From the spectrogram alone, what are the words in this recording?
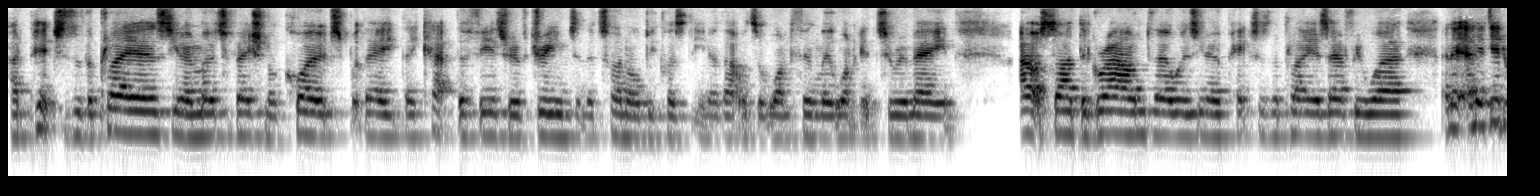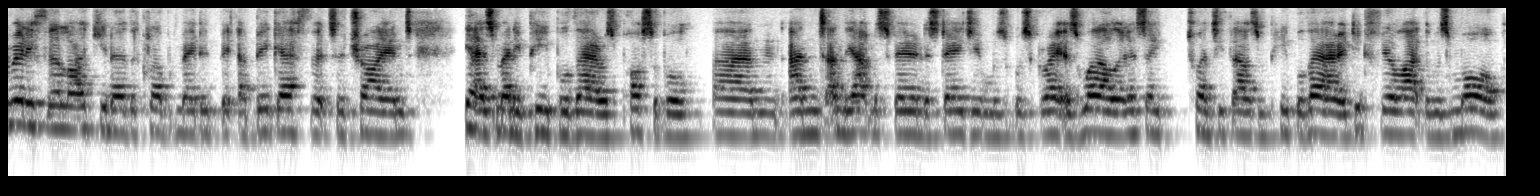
had pictures of the players, you know, motivational quotes, but they they kept the theatre of dreams in the tunnel because you know that was the one thing they wanted to remain. Outside the ground, there was you know pictures of the players everywhere, and it, and it did really feel like you know the club made a, bit, a big effort to try and get as many people there as possible. Um, and and the atmosphere in the stadium was was great as well. And I say twenty thousand people there, it did feel like there was more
